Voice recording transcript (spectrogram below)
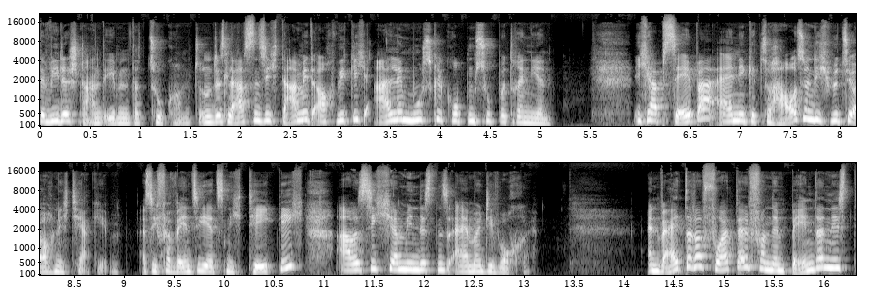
der Widerstand eben dazukommt. Und es lassen sich damit auch wirklich alle Muskelgruppen super trainieren. Ich habe selber einige zu Hause und ich würde sie auch nicht hergeben. Also ich verwende sie jetzt nicht täglich, aber sicher mindestens einmal die Woche. Ein weiterer Vorteil von den Bändern ist,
